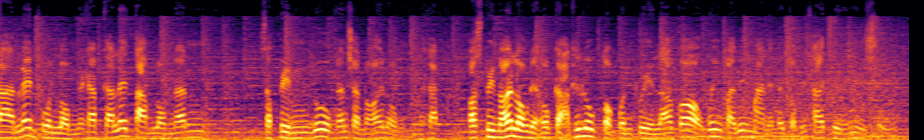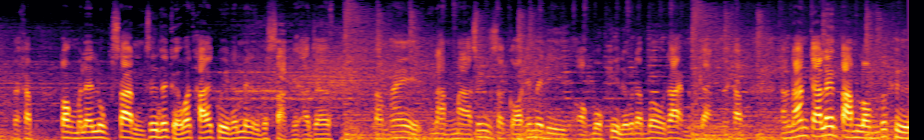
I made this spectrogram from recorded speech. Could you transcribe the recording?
การเล่นทวนลมนะครับ การเล่นตามลมนั้นสปินลูกนั้นจะน้อยลงนะครับ พอสปินน้อยลงเนี่ยโอกาสที่ลูกตกบนกรีนแล้วก็วิ่งไปวิ่งมาเนี่ยไปจบที่ท้ายกรีนนั้นมีสูงนะครับ ต้องมาเล่นลูกสั้น ซึ่งถ้าเกิดว่าท้ายกรีนนั้นเป็นอุปสรรคเนี่ยอาจจะทำให้นำมาซึ่งสกอร์ที่ไม่ดีออกโบกี้หรือดับเบิลได้เหมือนกันนะครับ ดังนั้นการเล่นตามลมก็คือ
